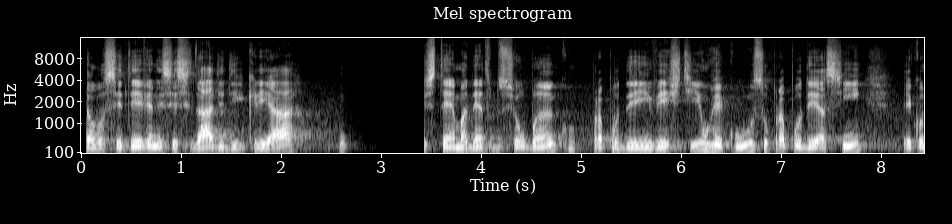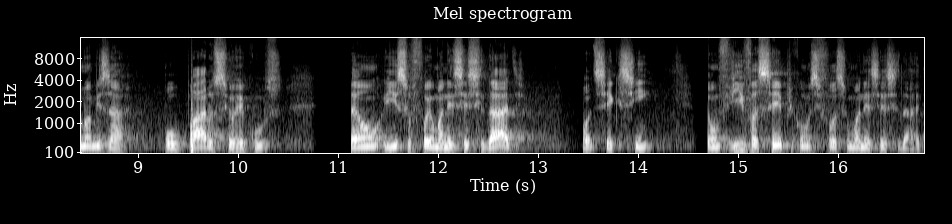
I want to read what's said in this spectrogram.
Então, você teve a necessidade de criar sistema dentro do seu banco para poder investir um recurso para poder, assim, economizar, poupar o seu recurso. Então, isso foi uma necessidade? Pode ser que sim. Então, viva sempre como se fosse uma necessidade.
